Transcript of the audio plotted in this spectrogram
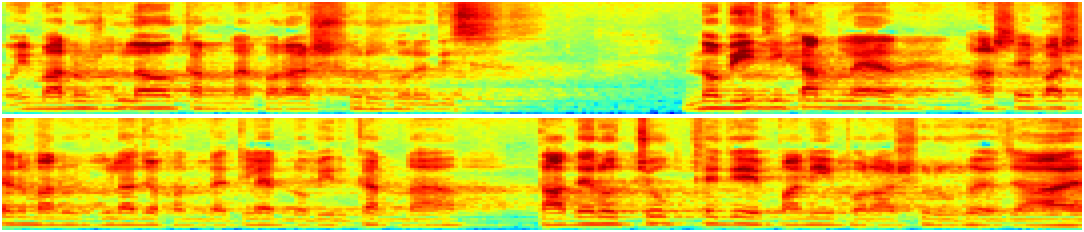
ওই মানুষগুলাও কান্না করা শুরু করে দিছে। নবীজি কানলেন আশেপাশের মানুষগুলা যখন দেখলেন নবীর কান্না, তাদেরও চোখ থেকে পানি পড়া শুরু হয়ে যায়।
